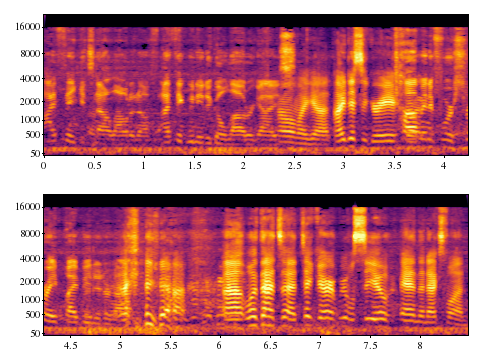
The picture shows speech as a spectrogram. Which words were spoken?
I think it's not loud enough. I think we need to go louder, guys. Oh my god. I disagree. but- Comment if we're straight piping it or not. yeah. Uh, with that said, take care. We will see you in the next one.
